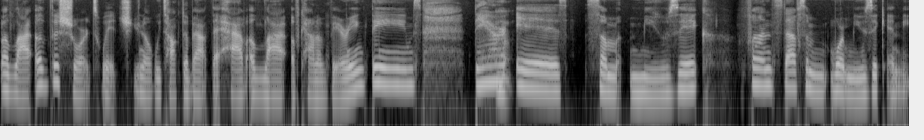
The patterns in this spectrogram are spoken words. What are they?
a lot of the shorts, which, you know, we talked about that have a lot of kind of varying themes, there mm. is some music, fun stuff, some more music and the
